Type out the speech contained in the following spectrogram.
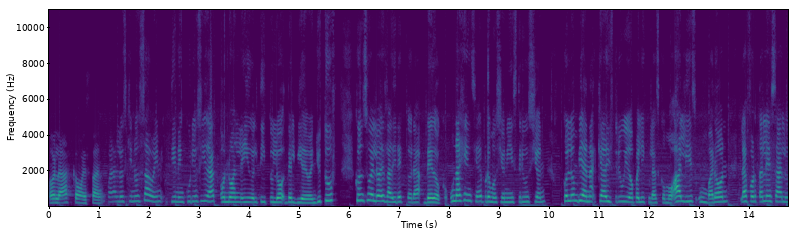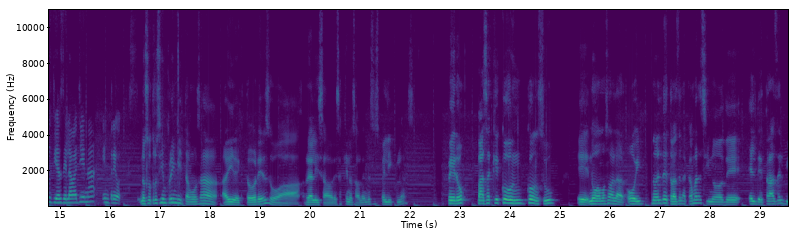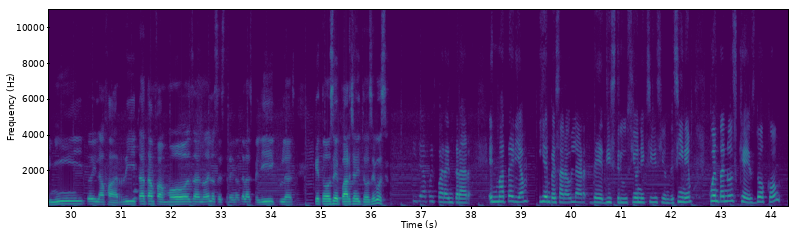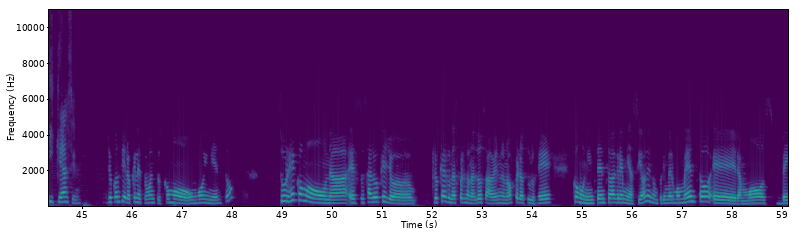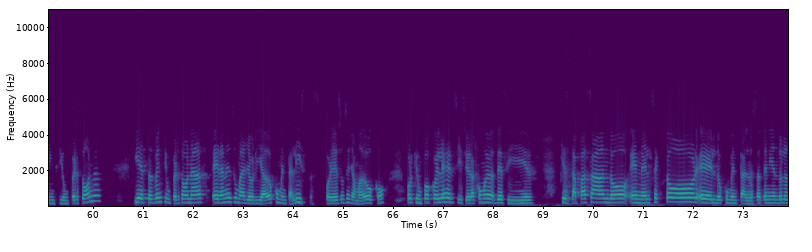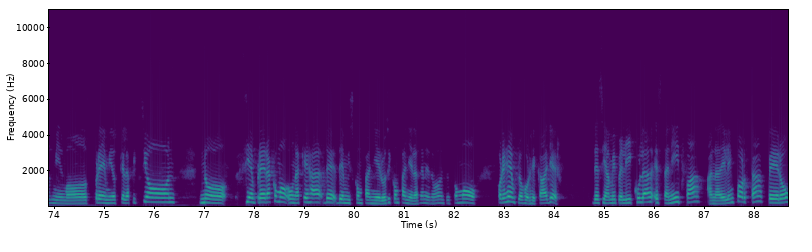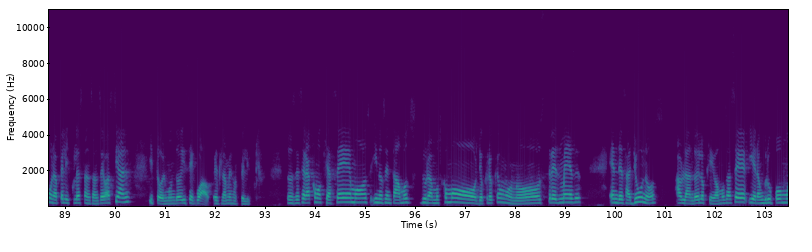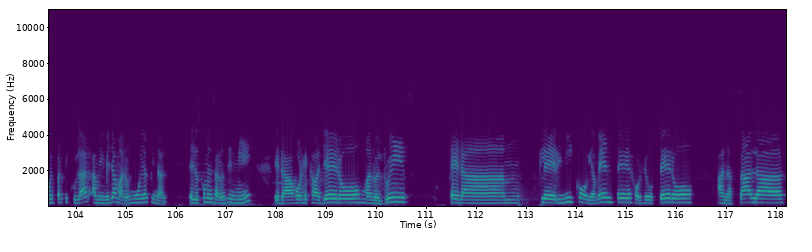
Hola, ¿cómo están? Para los que no saben, tienen curiosidad o no han leído el título del video en YouTube, Consuelo es la directora de DOCO, una agencia de promoción y distribución colombiana que ha distribuido películas como Alice, Un varón, La fortaleza, Los días de la ballena, entre otras. Nosotros siempre invitamos a, a directores o a realizadores a que nos hablen de sus películas, pero pasa que con Consu eh, no vamos a hablar hoy, no del detrás de la cámara, sino de el detrás del vinito y la farrita tan famosa, ¿no? De los estrenos de las películas, que todos se parchan y todos se gustan. Y ya pues para entrar en materia y empezar a hablar de distribución y exhibición de cine, cuéntanos qué es DOCO y qué hacen. Yo considero que en este momento es como un movimiento. Surge como una, esto es algo que yo creo que algunas personas lo saben o no, pero surge como un intento de agremiación en un primer momento. Eh, éramos 21 personas y estas 21 personas eran en su mayoría documentalistas, por eso se llama DOCO, porque un poco el ejercicio era como decir qué está pasando en el sector, el documental no está teniendo los mismos premios que la ficción, no, siempre era como una queja de, de mis compañeros y compañeras en ese momento, es como, por ejemplo, Jorge Caballero, decía mi película está en ITFA, a nadie le importa, pero una película está en San Sebastián y todo el mundo dice, wow, es la mejor película. Entonces era como, ¿qué hacemos? Y nos sentábamos, duramos como, yo creo que unos tres meses en desayunos, hablando de lo que íbamos a hacer, y era un grupo muy particular. A mí me llamaron muy al final. Ellos comenzaron sin mí. Era Jorge Caballero, Manuel Ruiz, era mm, Claire y Nico, obviamente, Jorge Botero, Ana Salas,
